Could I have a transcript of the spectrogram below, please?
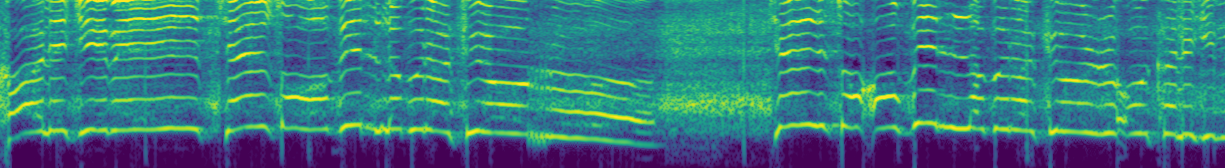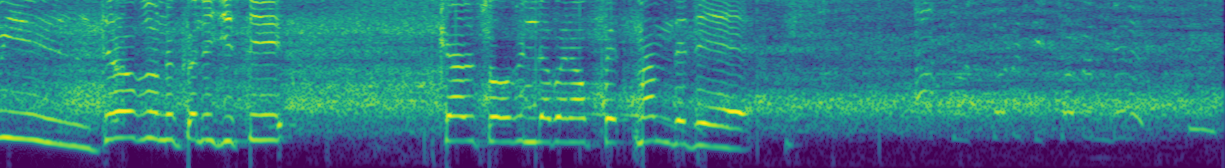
Kalecimiz Chelsea Villa bırakıyor. Chelsea Villa bırakıyor o kalecimiz. Trabzon'un kalecisi Villa ben affetmem dedi. After 77 minutes is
